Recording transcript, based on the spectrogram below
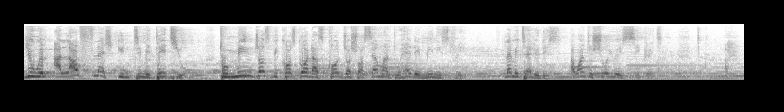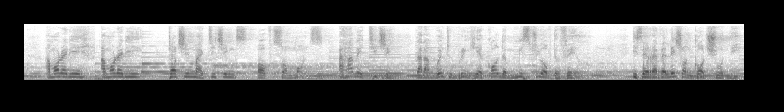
You will allow flesh intimidate you to mean just because God has called Joshua Selman to head a ministry. Let me tell you this. I want to show you a secret. I'm already I'm already touching my teachings of some months. I have a teaching that I'm going to bring here called the mystery of the veil. It's a revelation God showed me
